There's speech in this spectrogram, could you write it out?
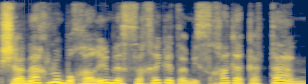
כשאנחנו בוחרים לשחק את המשחק הקטן,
